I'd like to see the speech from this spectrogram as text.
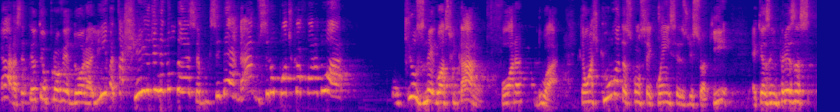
Cara, você tem o teu provedor ali, vai estar tá cheio de redundância, porque se der errado, você não pode ficar fora do ar o que os negócios ficaram? Fora do ar. Então, acho que uma das consequências disso aqui é que as empresas,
